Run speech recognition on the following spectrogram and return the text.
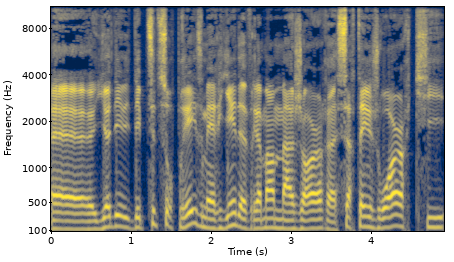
il y a des, petites surprises, mais rien de vraiment majeur. Euh, certains joueurs qui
